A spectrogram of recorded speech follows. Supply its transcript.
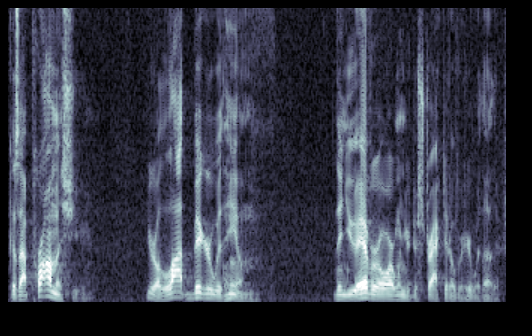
Because I promise you, you're a lot bigger with Him than you ever are when you're distracted over here with others.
